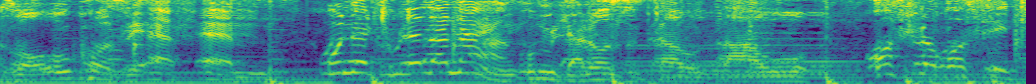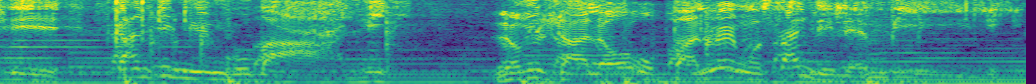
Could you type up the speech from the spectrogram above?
umsakazo ukhosi FM unethulela nanku umdlalo ozicawucawu osihloko sithi kanti ngingubani? Lo mdlalo ubhalwe ngusandile mbili.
